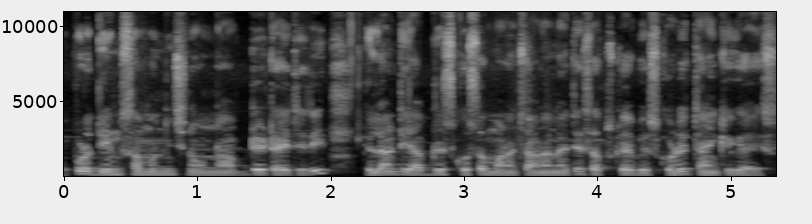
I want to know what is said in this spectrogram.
ఇప్పుడు దీనికి సంబంధించిన ఉన్న అప్డేట్ అయితే ఇది. ఇలాంటి అప్డేట్స్ కోసం మన ఛానల్ అయితే సబ్స్క్రైబ్ చేసుకోండి. థ్యాంక్ యూ గైస్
